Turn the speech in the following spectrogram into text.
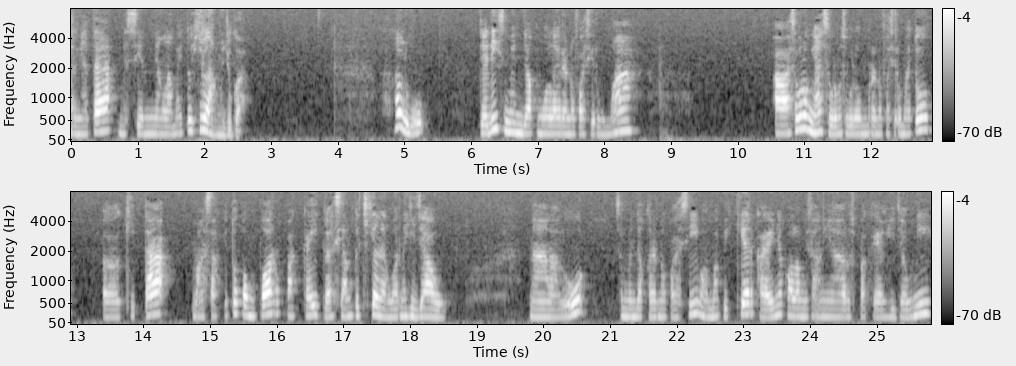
Ternyata mesin yang lama itu hilang juga. Lalu jadi semenjak mulai renovasi rumah uh, sebelumnya sebelum sebelum renovasi rumah itu uh, kita masak itu kompor pakai gas yang kecil yang warna hijau nah lalu semenjak renovasi mama pikir kayaknya kalau misalnya harus pakai yang hijau nih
